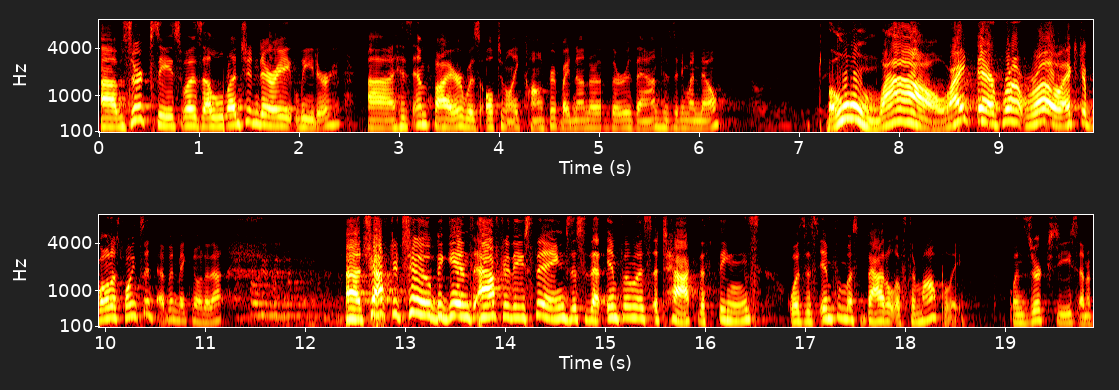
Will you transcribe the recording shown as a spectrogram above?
Uh, Xerxes was a legendary leader. Uh, his empire was ultimately conquered by none other than, does anyone know? Boom, wow, right there, front row. Extra bonus points in heaven, make note of that. Uh, chapter 2 begins after these things. This is that infamous attack, the things, was this infamous battle of Thermopylae when Xerxes and a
